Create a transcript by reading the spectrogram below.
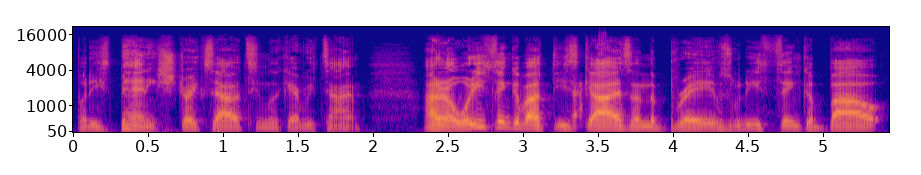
But he's man, he strikes out. It seems like every time. I don't know. What do you think about these guys on the Braves? What do you think about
